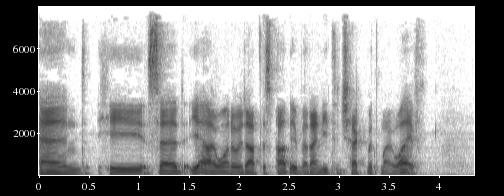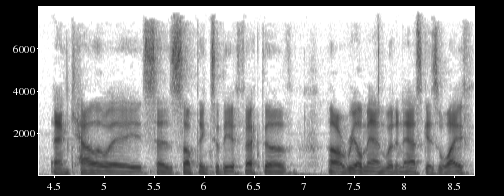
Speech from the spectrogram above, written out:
and he said yeah I want to adopt this puppy but I need to check with my wife. And Callaway says something to the effect of a real man wouldn't ask his wife.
